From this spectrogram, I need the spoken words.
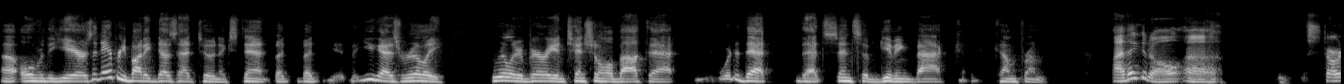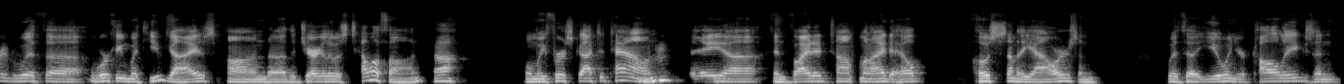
uh, over the years, and everybody does that to an extent. But but but you guys really really are very intentional about that. Where did that that sense of giving back come from? I think it all uh, started with uh, working with you guys on uh, the Jerry Lewis Telethon. Ah, When we first got to town, mhm. they uh, invited Tom and I to help host some of the hours and with uh, you and your colleagues. And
